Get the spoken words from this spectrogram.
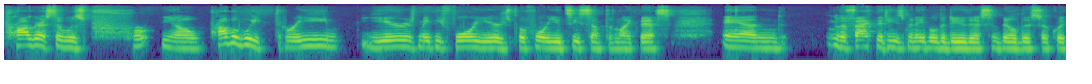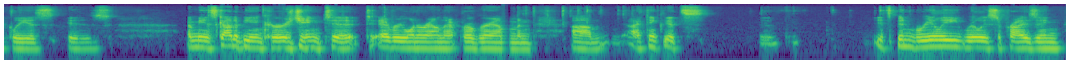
progress that was you know probably three years, maybe four years before you'd see something like this. And the fact that he's been able to do this and build this so quickly is is I mean, it's got to be encouraging to to everyone around that program, and um, I think it's it's been really really surprising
